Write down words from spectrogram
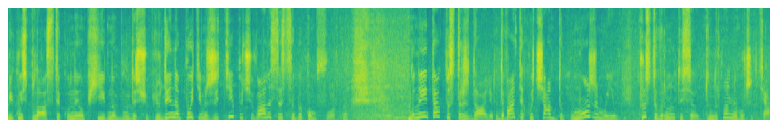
якусь пластику необхідно буде, щоб людина потім в житті почувалася себе комфортно. Вони і так постраждалі. Давайте хоча б допоможемо їм просто вернутися до нормального життя.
